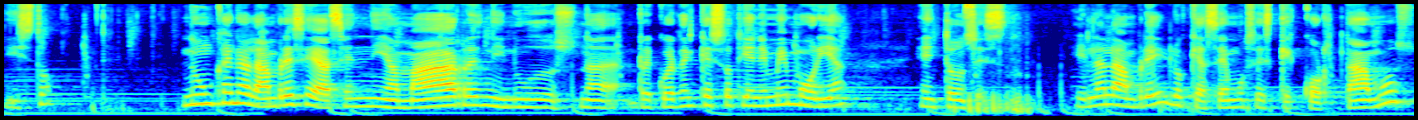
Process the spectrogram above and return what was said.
Listo nunca en alambre se hacen ni amarres ni nudos nada. Recuerden que esto tiene memoria. Entonces el alambre lo que hacemos es que cortamos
